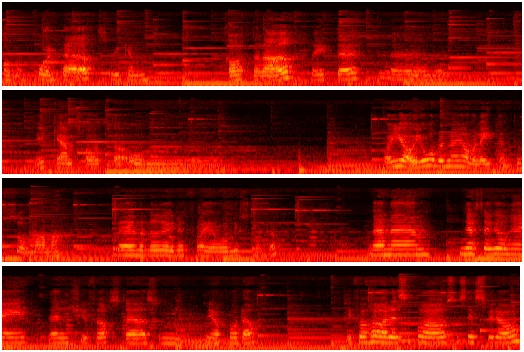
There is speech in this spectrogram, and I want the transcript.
kommer en podd där så vi kan prata där lite. Eh, vi kan prata om vad jag gjorde när jag var liten på somrarna. Det är väl roligt för er att lyssna på. Men eh, nästa gång är den 21 som jag poddar. Vi får ha det så bra så ses vi då.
